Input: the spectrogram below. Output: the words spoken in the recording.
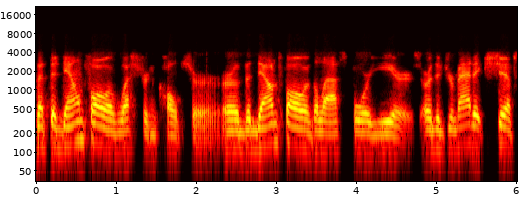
That the downfall of Western culture, or the downfall of the last four years, or the dramatic shifts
